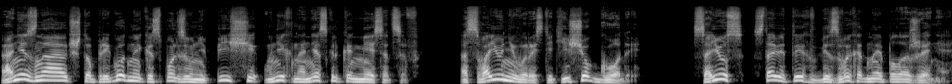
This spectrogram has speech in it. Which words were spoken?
Они знают, что пригодные к использованию пищи у них на несколько месяцев, а свою не вырастить еще годы. Союз ставит их в безвыходное положение.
